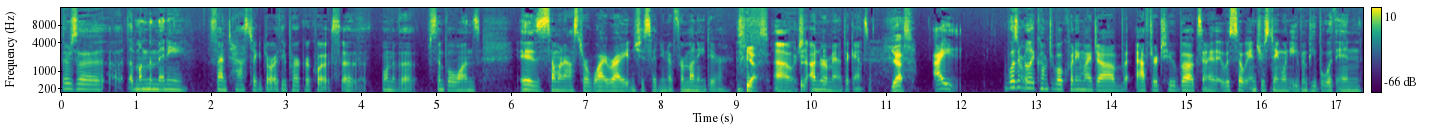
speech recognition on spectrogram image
there's a among the many fantastic Dorothy Parker quotes. Uh, one of the simple ones is someone asked her why write, and she said, "You know, for money, dear," Yes. uh, which is an unromantic answer. Yes. I wasn't really comfortable quitting my job after two books, and it, it was so interesting when even people within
